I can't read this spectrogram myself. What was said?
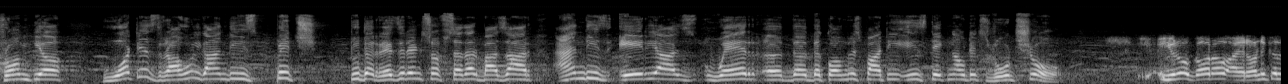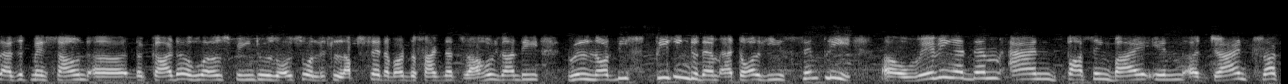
from here. What is Rahul Gandhi's pitch to the residents of Sadar Bazar and these areas where uh, the, the Congress party is taking out its roadshow? You know, Gaurav, ironical as it may sound, uh, the cadre who I was speaking to is also a little upset about the fact that Rahul Gandhi will not be speaking to them at all. He's simply uh, waving at them and passing by in a giant truck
